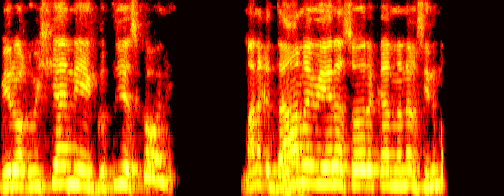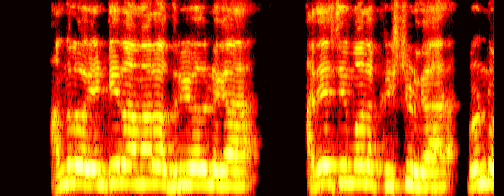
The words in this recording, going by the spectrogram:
మీరు ఒక విషయాన్ని గుర్తు చేసుకోవాలి. మనకు దానవీర సూర్యకర్ణ అనే ఒక సినిమా అందులో ఎన్టీ రామారావు దుర్యోధనుడిగా అదే సినిమాలో కృష్ణుడుగా రెండు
